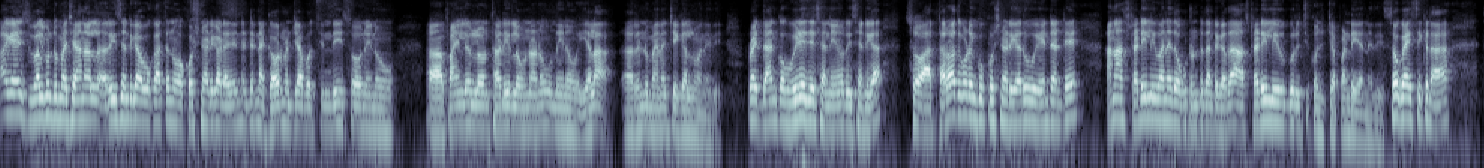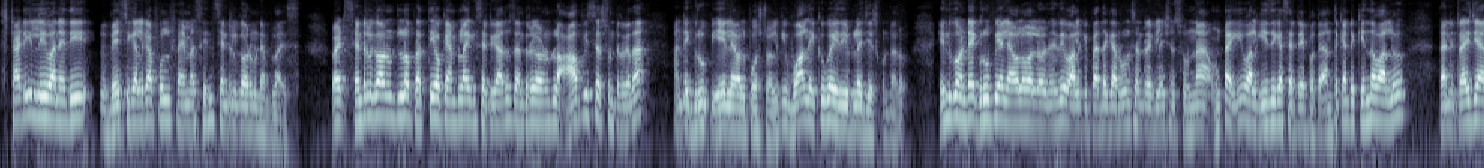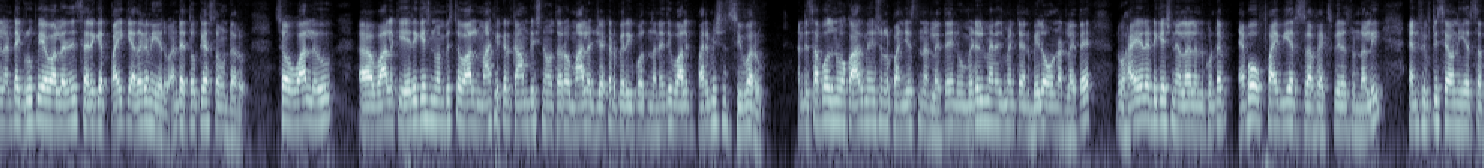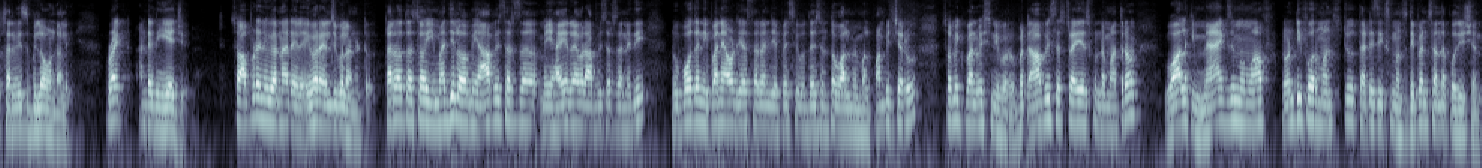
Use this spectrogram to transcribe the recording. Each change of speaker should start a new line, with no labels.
Hi guys welcome to my channel రీసెంట్గా ఒక అతను ఒక క్వశ్చన్ అడిగాడు. అదేంటంటే నాకు గవర్నమెంట్ జాబ్ వచ్చింది సో నేను ఫైనల్ ఇయర్లో థర్డ్ ఇయర్లో ఉన్నాను. నేను ఎలా రెండు మేనేజ్ చేయగలను? అనేది. రైట్ దానికి ఒక వీడియో చేశాను నేను రీసెంట్గా సో ఆ తర్వాత కూడా ఇంకో క్వశ్చన్ అడిగారు. ఏంటంటే అన్న స్టడీ లీవ్ అనేది ఒకటి ఉంటుందంట కదా ఆ స్టడీ లీవ్ గురించి కొంచెం చెప్పండి అనేది. సో గైస్ ఇక్కడ స్టడీ లీవ్ అనేది బేసికల్గా full famous in central government employees right central గవర్నమెంట్లో ప్రతి ఒక్క ఎంప్లాయీకి సెట్ కాదు. సెంట్రల్ గవర్నమెంట్లో ఆఫీసర్స్ ఉంటారు కదా అంటే గ్రూప్ ఏ లెవెల్ పోస్ట్ వాళ్ళకి వాళ్ళు ఎక్కువగా ఇది యూటిలైజ్ చేసుకుంటారు. ఎందుకంటే గ్రూప్ ఏ లెవెల్ వాళ్ళు అనేది వాళ్ళకి పెద్దగా రూల్స్ అండ్ రెగ్యులేషన్స్ ఉన్న ఉంటాయి వాళ్ళకి ఈజీగా సెట్ అయిపోతాయి. అంతకంటే కింద వాళ్ళు దాన్ని ట్రై చేయాలంటే గ్రూప్ ఏ వాళ్ళు అనేది సరిగ్గా పైకి ఎదగనియరు అంటే తొక్కేస్తూ ఉంటారు. సో వాళ్ళు వాళ్ళకి ఎడ్యుకేషన్ పంపిస్తే వాళ్ళు మాకెక్కడ కాంపిటీషన్ అవుతారో నాలెడ్జ్ ఎక్కడ పెరిగిపోతుంది అనేది వాళ్ళకి పర్మిషన్స్ ఇవ్వరు. అంటే సపోజ్ నువ్వు ఒక ఆర్గనైజేషన్లో పనిచేస్తున్నట్లయితే నువ్వు మిడిల్ మేనేజ్మెంట్ అండ్ బిలో ఉన్నట్లయితే నువ్వు హైయర్ ఎడ్యుకేషన్ వెళ్ళాలనుకుంటే above five years of experience ఉండాలి and fifty seven years of service below ఉండాలి. రైట్ అంటే నీ ఏజ్ సో అప్పుడే నువ్వు ఎవరు నాట్ ఎవరు ఎలిజిబుల్ అన్నట్టు. తర్వాత సో ఈ మధ్యలో మీ ఆఫీసర్స్ మీ హైయర్ లెవెల్ ఆఫీసర్స్ అనేది నువ్వు పోతే నీ పని ఎవరు చేస్తారని చెప్పేసి ఉద్దేశంతో వాళ్ళు మిమ్మల్ని పంపించరు. సో మీకు పర్మిషన్ ఇవ్వరు. బట్ ఆఫీసర్స్ ట్రై చేసుకుంటే మాత్రం వాళ్ళకి maximum of twenty four months to thirty six months depends on the position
